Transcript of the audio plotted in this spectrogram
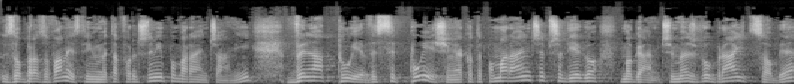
zobrazowany jest tymi metaforycznymi pomarańczami, wylatuje, wysypuje się jako te pomarańcze przed jego nogami. Czy możesz wyobrazić sobie,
